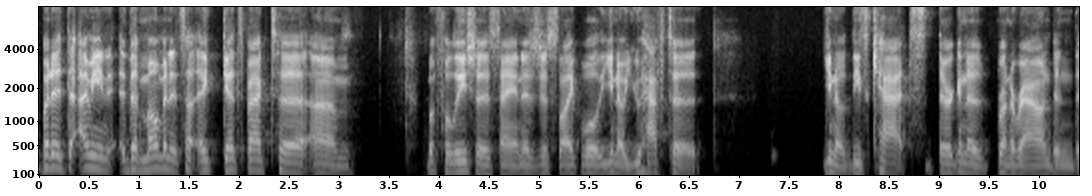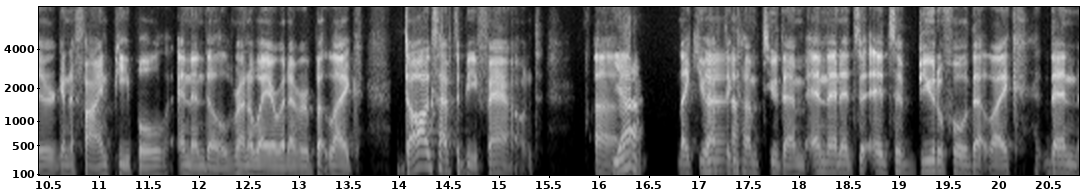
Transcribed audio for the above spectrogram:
but it. I mean, the moment it's it gets back to um, what Felicia is saying is just like, well, you know, you have to, you know, these cats they're gonna run around and they're gonna find people and then they'll run away or whatever. But like dogs have to be found. Um, yeah. like you have to come to them and then it's it's a beautiful that like then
